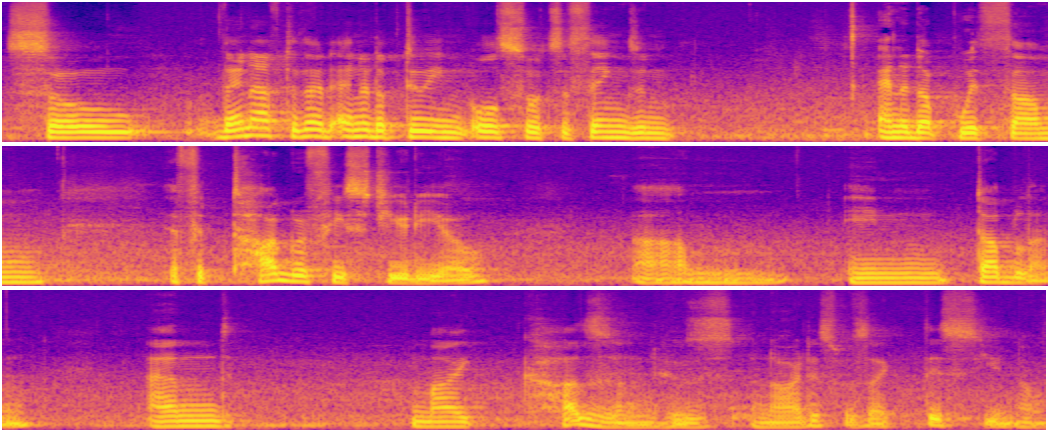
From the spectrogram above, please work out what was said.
So then after that, ended up doing all sorts of things and ended up with um, a photography studio um, in Dublin. And my cousin, who's an artist, was like, "This, you know,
